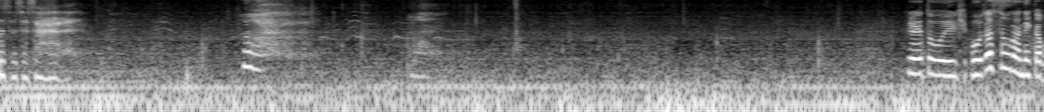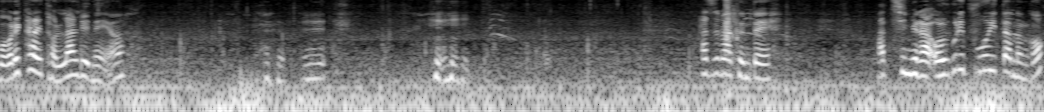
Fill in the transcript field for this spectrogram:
자자자자자. 후. 그래도 이렇게 모자 쓰고 나니까 머리카락이 덜 날리네요. 하지만 근데 아침이라 얼굴이 부어 있다는 거?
